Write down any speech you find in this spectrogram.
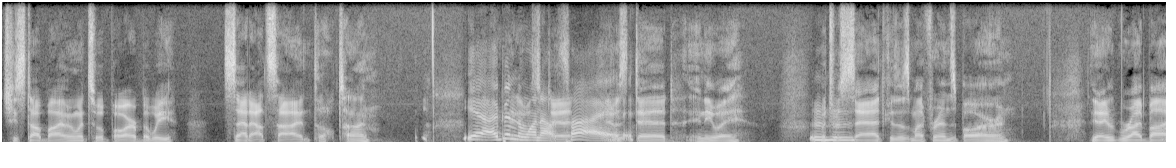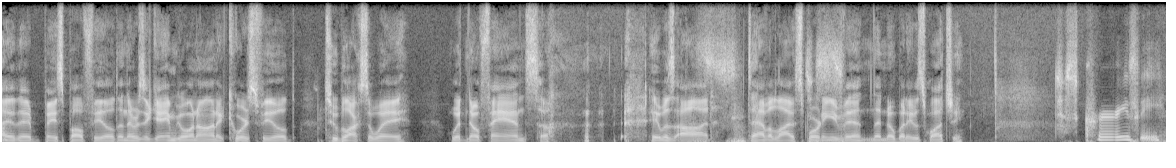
She stopped by and we went to a bar, but we sat outside the whole time. Yeah, I've been And to one dead. outside. It was dead anyway, which was Mhm. sad because it was my friend's bar. And yeah, right by the baseball field, and there was a game going on at Coors Field, two blocks away, with no fans. So it was odd to have a live sporting event that nobody was watching. just crazy.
